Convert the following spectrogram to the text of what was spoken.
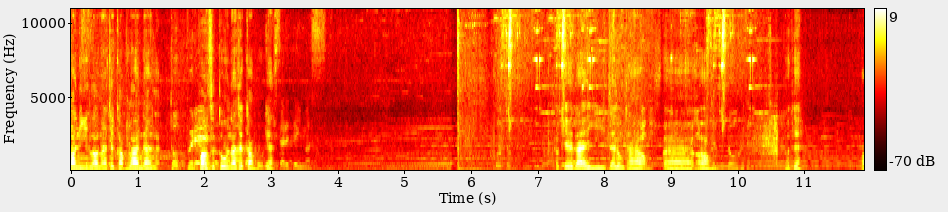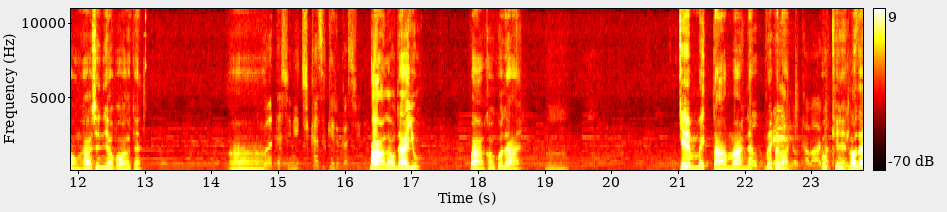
ตอนนี้เราน่าจะกลับบ้านได้แหละฝั่งศัตรูน่าจะกลับแกโอเคได้ได้รองเท้าอ่าอองโอเครองเท้าชิ้นเดียวพอแล้วกัน ป่าเราได้อยู่ ป่าเขาก็ได้เกมไม่ตามมากนะ ไม่เป็นไร โอเค เราได้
